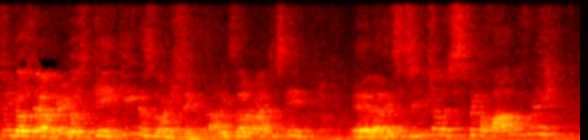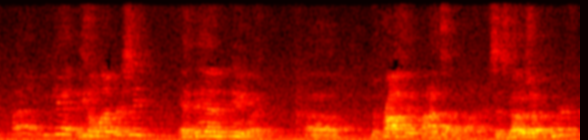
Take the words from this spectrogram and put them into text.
So he goes down there. He goes to the king. The king doesn't know anything about it. He's not a righteous king. And uh, he says, Are you trying to just pick a fight with me? Heal leprosy. And then, anyway, uh, the prophet finds out about it. Says, Go jump in the river.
